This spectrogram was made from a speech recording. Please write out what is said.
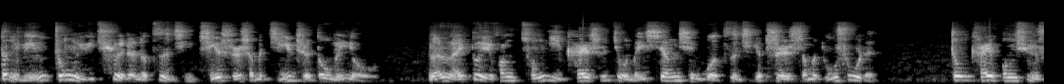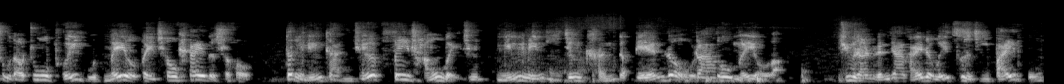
邓明终于确认了自己其实什么极致都没有。原来对方从一开始就没相信过自己是什么读书人。周开峰叙述到猪腿骨没有被敲开的时候，邓明感觉非常委屈。明明已经啃的连肉渣都没有了，居然人家还认为自己白骨。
